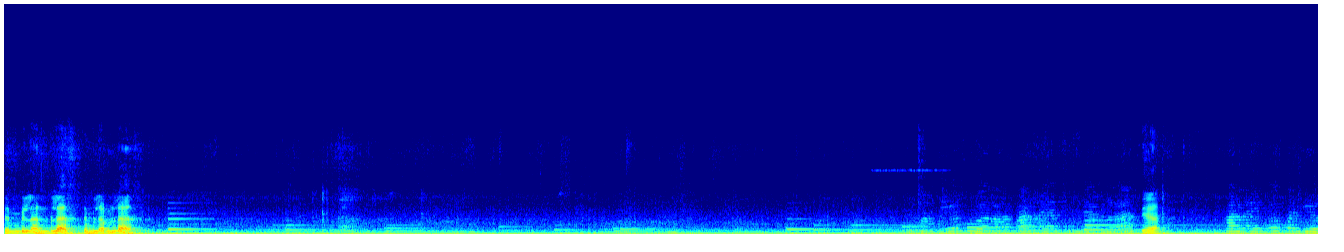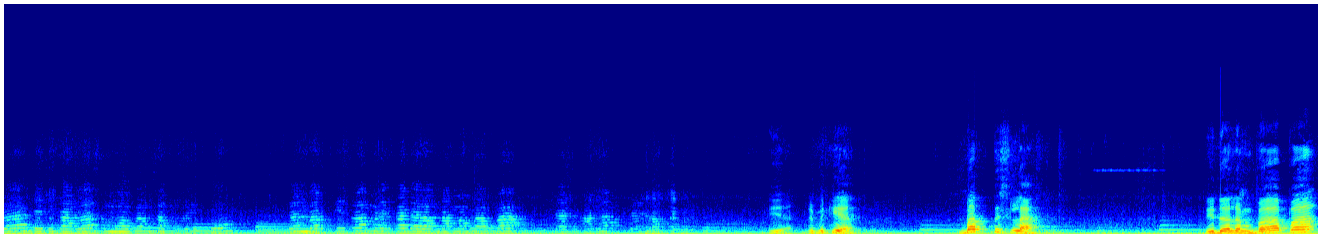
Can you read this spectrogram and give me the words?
19 19 Ya Karena itu pergilah jadikanlah semua bangsa muridku dan baptislah mereka dalam nama Bapa dan Anak dan Roh Kudus. Iya, demikian. Baptislah di dalam Bapa,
